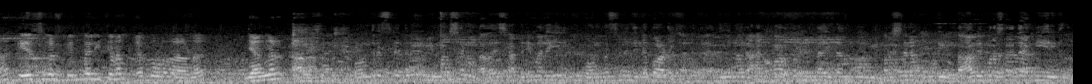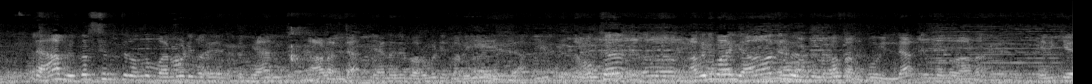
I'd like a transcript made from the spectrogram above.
ആ കേസുകൾ പിൻവലിക്കണം എന്നുള്ളതാണ് ഞങ്ങൾ ആവശ്യപ്പെട്ടു കോൺഗ്രസിനെതിരെ വിമർശനമുണ്ട്. അതായത് ശബരിമലയിൽ കോൺഗ്രസിന്റെ നിലപാട് വിമർശനം കൂടിയുണ്ട്. ആ വിമർശനത്തെ അംഗീകരിക്കുന്നുണ്ട്? അല്ല ആ വിമർശനത്തിനൊന്നും മറുപടി പറയാൻ ഞാൻ ആളല്ല. ഞാനതിന് മറുപടി പറയുകയില്ല. നമുക്ക് അവരുമായി യാതൊരു വിധത്തിലുള്ള തർക്കവും ഇല്ല എന്നുള്ളതാണ് എനിക്ക്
